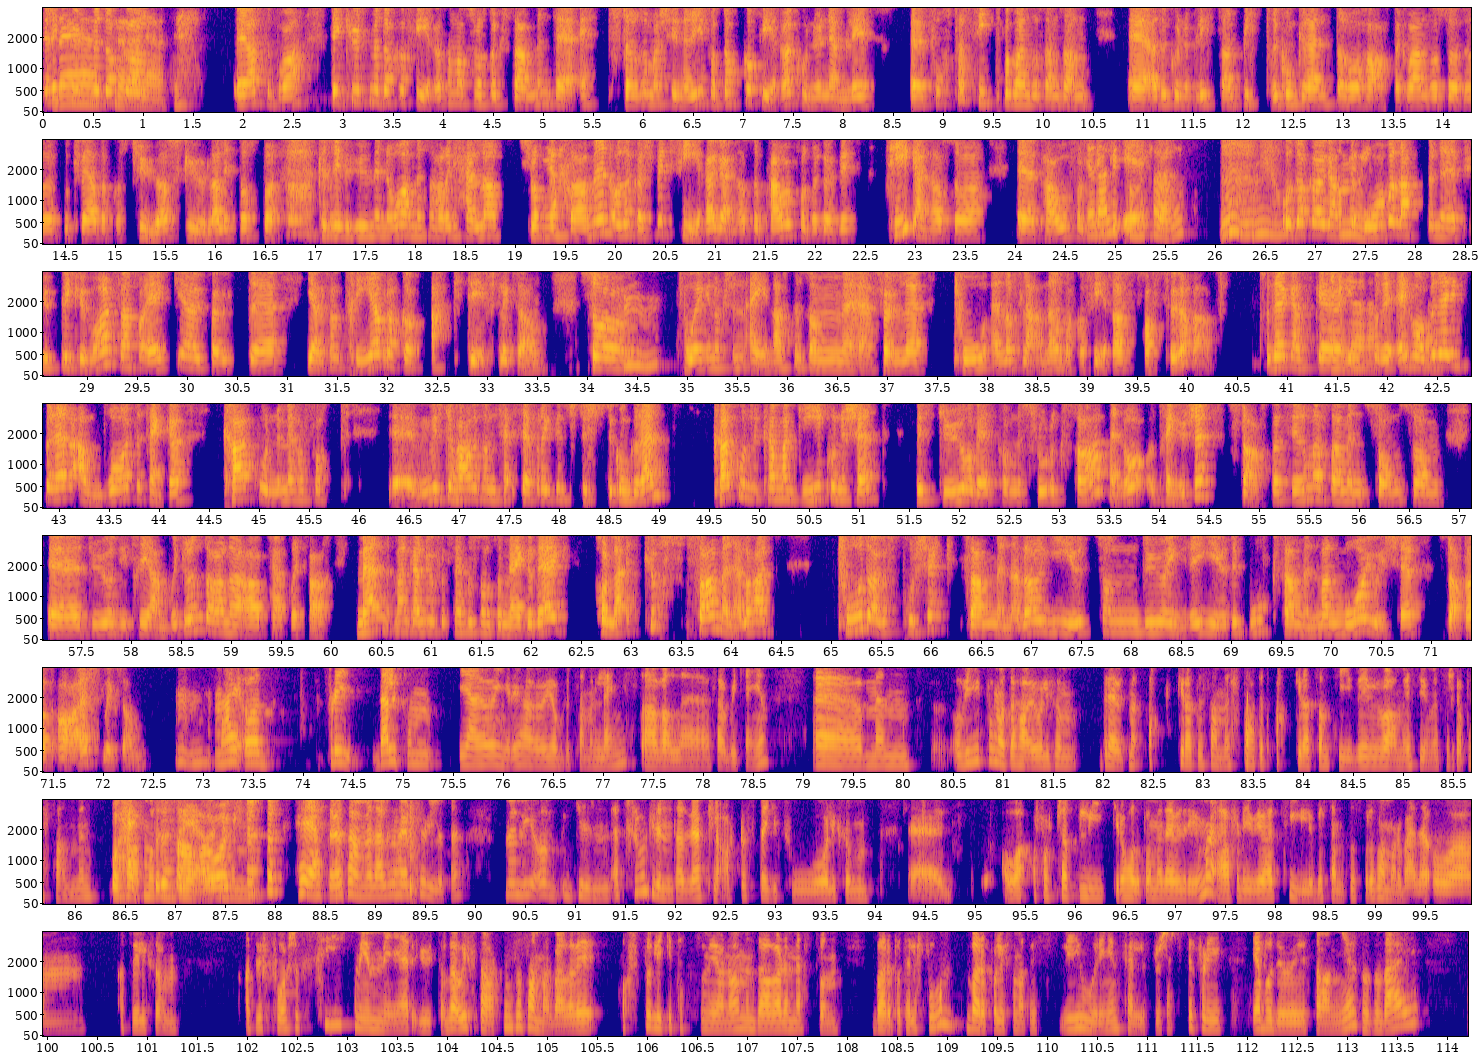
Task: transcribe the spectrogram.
Det er litt kult med dere. Ja, så bra. Det er kult med dere fire som har slått dere sammen til et større maskineri. For dere fire kunne jo nemlig eh, fort ha sett på hverandre som sånn Eh, at det kunne blitt sånn bitre konkurrenter og hata hverandre. Så på hver deres tue og skule litt bort på hva driver hun med nå? Men så har dere heller slått ja. sammen. Og dere har ikke blitt fire ganger så powerful, dere har blitt ti ganger så eh, powerful, ja, tenker jeg. Sånn mm. Mm. Og dere har ganske overlappende publikum òg, for jeg har jo fulgt uh, i alle fall tre av dere aktivt, liksom. Så, mm. Og jeg er nok ikke den eneste som uh, følger to eller flere av dere fire fra før av. Så det er ganske Jeg håper det inspirerer andre òg til å tenke hva kunne vi ha fått eh, Hvis du har liksom, ser for deg din største konkurrent, hva, kunne, hva magi kunne skjedd hvis du og vedkommende slo dere sammen? Og trenger jo ikke starte et firma sammen sånn som eh, du og de tre andre gründerne av Fabrik har. Men man kan jo f.eks. sånn som meg og deg holde et kurs sammen, eller ha et to dagers prosjekt sammen, eller gi ut sånn du og Ingrid gir ut en bok sammen. Man må jo ikke starte et AS, liksom. Mm, nei, og fordi det er litt sånn Jeg og Ingrid har jo jobbet sammen lengst av alle Fabric-gjengen. Eh, men Og vi på en måte har jo liksom drevet med akkurat det samme, startet akkurat samtidig. Vi var med i Syvmesterskapet sammen. Og heter det samme òg. Liksom, heter det samme. Det er liksom helt tullete. Men vi, og grunnen, jeg tror grunnen til at vi har klart oss begge to og liksom eh, og fortsatt liker å holde på med det vi driver med, er fordi vi har tidlig bestemt oss for å samarbeide, og um, at vi liksom at vi får så sykt mye mer ut av det. Og i starten så samarbeida vi også like tett som vi gjør nå, men da var det mest sånn bare på telefon. Bare på liksom at vi, vi gjorde ingen felles prosjekter. Fordi jeg bodde jo i Stavanger, sånn som deg.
